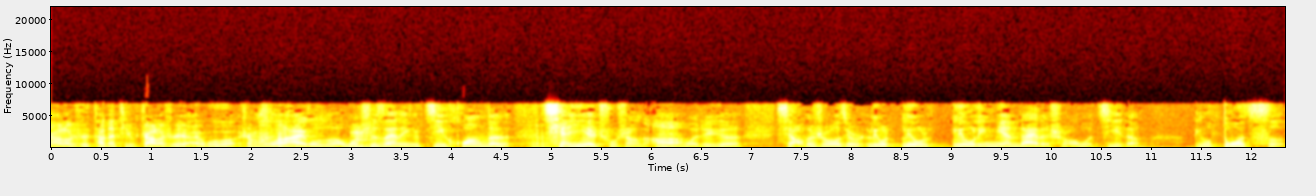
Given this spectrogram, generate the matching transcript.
扎老师谈谈体会，扎老师也挨过饿是吗？我挨过饿，我 是在那个饥荒的前夜出生的啊啊。我这个小的时候就是六六六零年代的时候，我记得有多次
